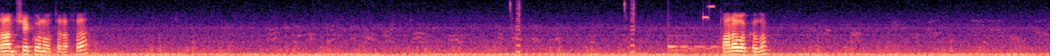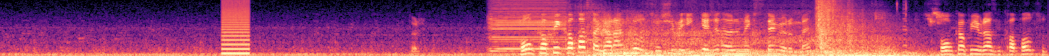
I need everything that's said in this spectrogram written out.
Tamam çek onu o tarafa. Tara bakalım. Sol kapıyı kapat da garanti olsun. Şimdi ilk geceden ölmek istemiyorum ben. Sol kapıyı biraz bir kapalı tut.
